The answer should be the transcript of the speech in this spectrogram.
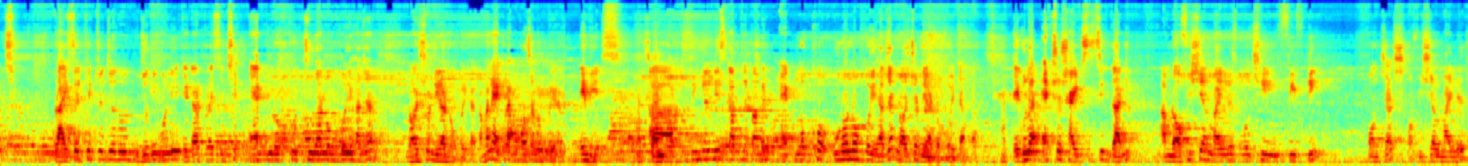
আছে। প্রাইসের ক্ষেত্রে যদি যদি বলি এটার প্রাইস হচ্ছে এক লক্ষ চুরানব্বই হাজার নয়শো নিরানব্বই টাকা মানে এক লাখ পঁচানব্বই হাজার এবিএস আর সিঙ্গেল ডিস্ক আপনি পাবেন এক লক্ষ উননব্বই হাজার নয়শো নিরানব্বই টাকা। এগুলো একশো ষাট সিসির গাড়ি। আমরা অফিসিয়াল মাইলেজ বলছি ফিফটি পঞ্চাশ অফিসিয়াল মাইলেজ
